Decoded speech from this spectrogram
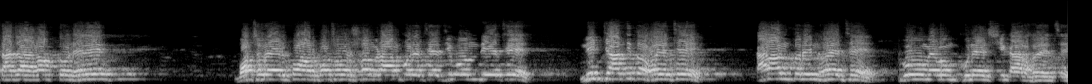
তাজা রক্ত ঢেলে বছরের পর বছর সংগ্রাম করেছে, জীবন দিয়েছে, নির্যাতিত হয়েছে, কারান্তরীণ হয়েছে, গুম এবং খুনের শিকার হয়েছে।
